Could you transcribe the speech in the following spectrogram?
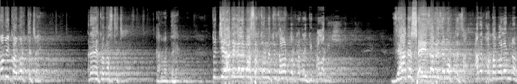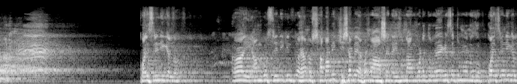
নবী কয়, মরতে চাই, রে কয়, বাঁচতে চাই, কারবার দেখেন জেহাদে গেলে বাঁচার জন্য তুই যাওয়ার দরকার নাই, তুই পালাবি। জেহাদে সেই যাবে যে মরতে চায়। আরে কথা বলেন না আপনারা। কয় শ্রেণি গেল? ওই, আমগো শ্রেণি কিন্তু এখনও স্বাভাবিক হিসাবে এখনও আসে না এই জন্য আমগোটা তো রয়ে গেছে একটু মনোযোগ। কয় শ্রেণি গেল?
